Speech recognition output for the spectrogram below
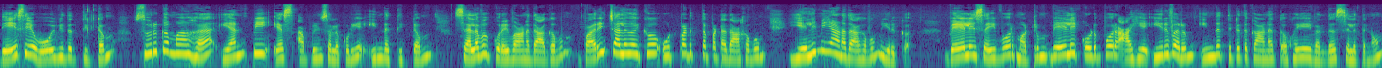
தேசிய ஓய்வூதிய திட்டம் சுருக்கமாக என்பிஎஸ் அப்படின்னு சொல்லக்கூடிய இந்த திட்டம் செலவு குறைவானதாகவும் வரி சலுகைக்கு உட்படுத்தப்பட்டதாகவும் எளிமையானதாகவும் இருக்குது வேலை செய்வோர் மற்றும் வேலை கொடுப்போர் ஆகிய இருவரும் இந்த திட்டத்துக்கான தொகையை வந்து செலுத்தணும்.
